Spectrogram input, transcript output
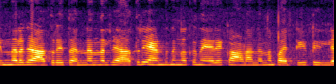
ഇന്നലെ രാത്രി തന്നെ ഇന്നലെ രാത്രി ആയതുകൊണ്ട് നിങ്ങൾക്ക് നേരെ കാണാനൊന്നും പറ്റിയിട്ടില്ല.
